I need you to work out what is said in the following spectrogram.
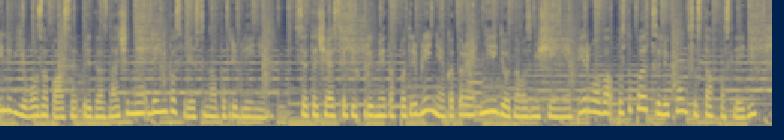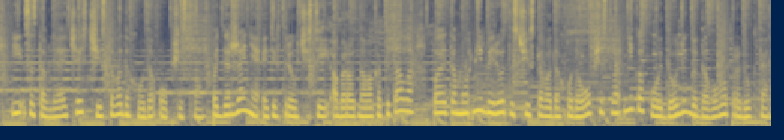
или в его запасы, предназначенные для непосредственного потребления потребления. Вся та часть этих предметов потребления, которая не идет на возмещение первого, поступает целиком в состав последних и составляет часть чистого дохода общества. Поддержание этих трех частей оборотного капитала поэтому не берет из чистого дохода общества никакой доли годового продукта,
